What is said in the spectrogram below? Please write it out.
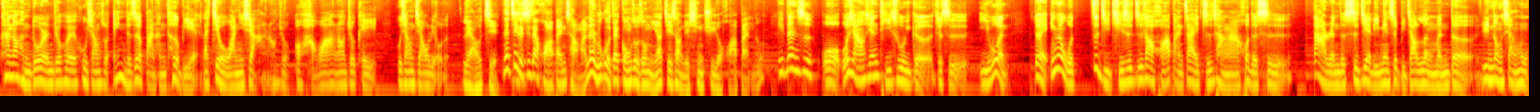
看到很多人就会互相说：“哎，你的这个板很特别，来借我玩一下。”然后就哦好啊，然后就可以互相交流了。了解。那这个是在滑板场嘛？那如果在工作中你要介绍你的兴趣有滑板呢？诶，但是我我想要先提出一个就是疑问，对，因为我自己其实知道滑板在职场啊，或者是大人的世界里面是比较冷门的运动项目，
